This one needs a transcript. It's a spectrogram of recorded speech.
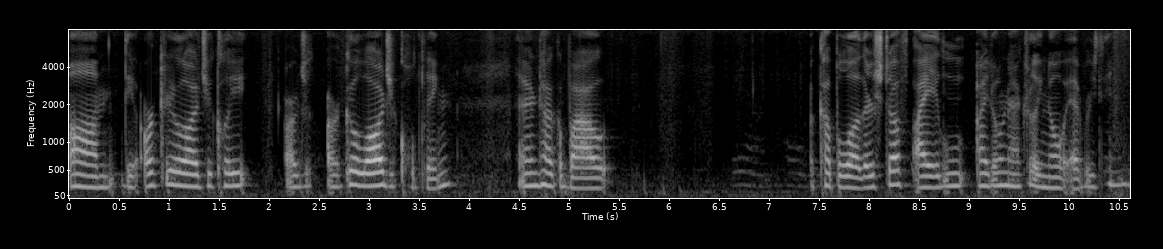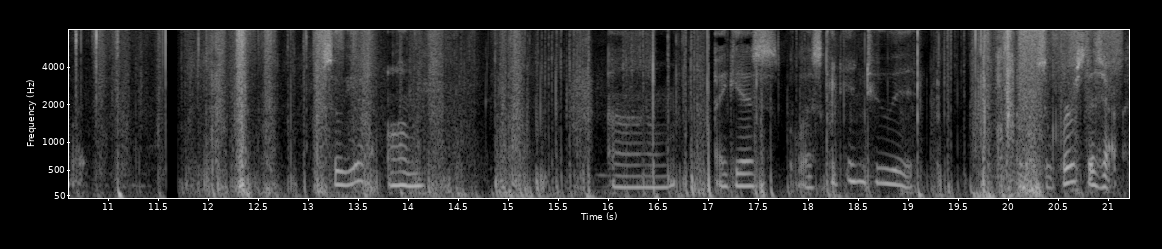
um the archaeologically arch- archaeological thing. And then talk about a couple other stuff. I I don't actually know everything, but so yeah. Um. Um. I guess let's get into it. Okay, so first the sack.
